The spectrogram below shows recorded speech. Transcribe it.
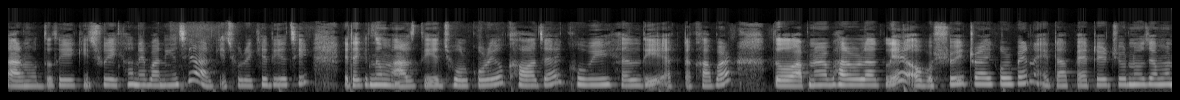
তার মধ্যে থেকে কিছু এখানে বানিয়েছি আর কিছু রেখে দিয়েছি। এটা কিন্তু মাছ দিয়ে ঝোল করেও খাওয়া যায়। খুবই হেলদি একটা খাবার। তো আপনারা ভালো লাগলে অবশ্যই ট্রাই করবেন। এটা পেটের জন্য যেমন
